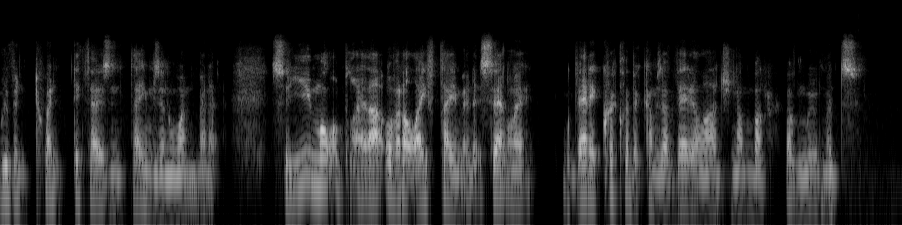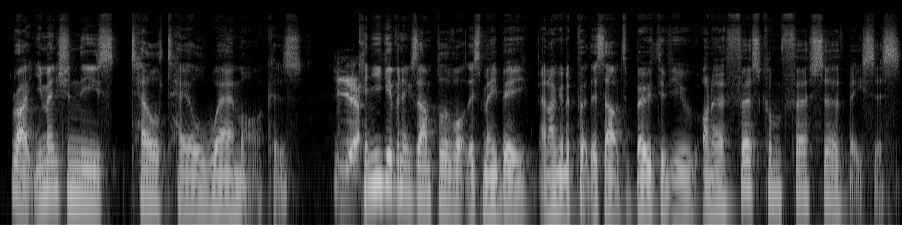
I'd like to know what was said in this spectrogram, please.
moving 20,000 times in one minute. So you multiply that over a lifetime, and it certainly very quickly becomes a very large number of movements. Right. You mentioned these telltale wear markers. Yeah. Can you give an example of what this may be? And I'm going to put this out to both of you on a first come, first serve basis.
